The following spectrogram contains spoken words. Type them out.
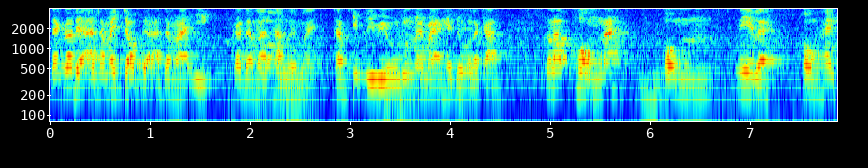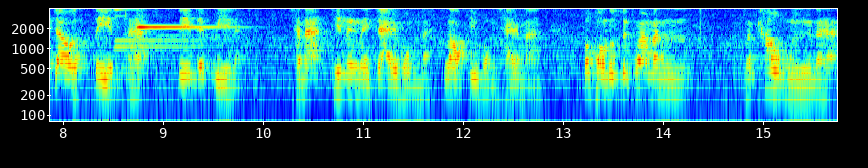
แต่ก็เดี๋ยวอาจจะไม่จบเดี๋ยวอาจจะมาอีกก็เดี๋ยวมาเดี๋ยวรอรุ่นทำใหม่ทำคลิปรีวิวรุ่นใหม่ๆให้ดูแล้วกันสำหรับผมนะ อืม ผมนี่เลย ผมให้เจ้าสตี t นะฮะสตี t เอสวีเนี่ยชนะที่หนึ่งในใจผมนะรอบที่ผมใช้มา เพราะผมรู้สึกว่ามันมันเข้ามือนะฮะ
